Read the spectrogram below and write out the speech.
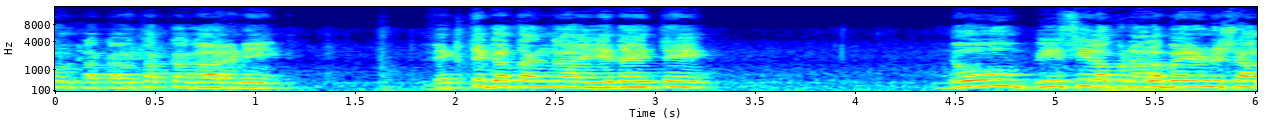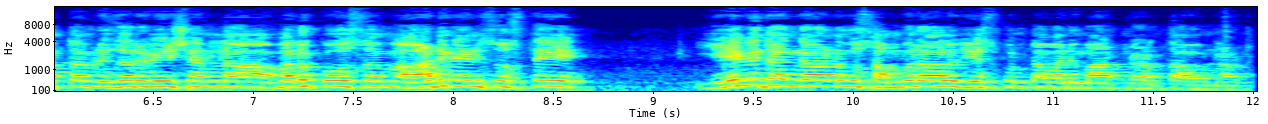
కుంట్ల కవితక్క గారిని వ్యక్తిగతంగా ఏదైతే నువ్వు బీసీలకు నలభై రెండు శాతం రిజర్వేషన్ల అమలు కోసం ఆర్డినెన్స్ వస్తే ఏ విధంగా నువ్వు సంబురాలు చేసుకుంటావని మాట్లాడుతా ఉన్నాడు.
